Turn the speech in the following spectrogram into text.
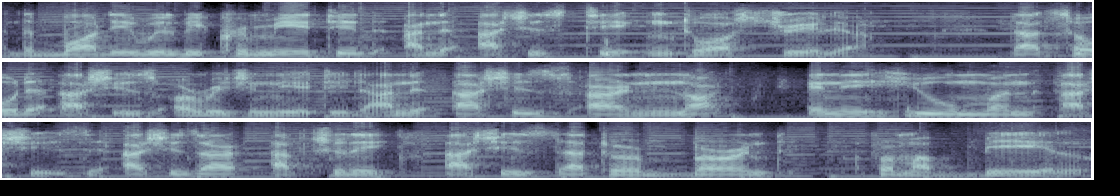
and the body will be cremated and the ashes taken to Australia. That's how the ashes originated, and the ashes are not any human ashes. The ashes are actually ashes that were burnt from a bail,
